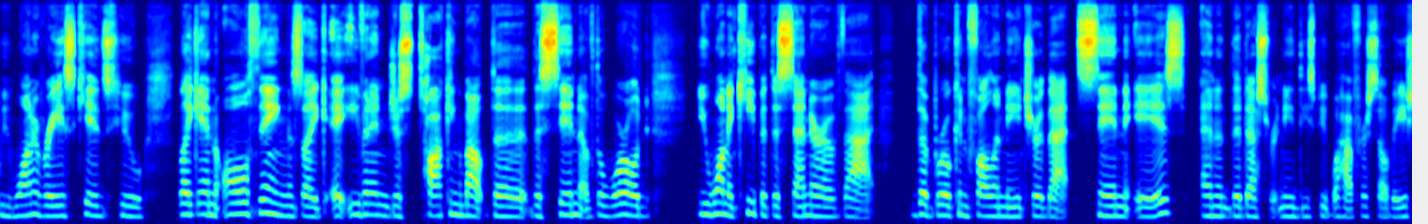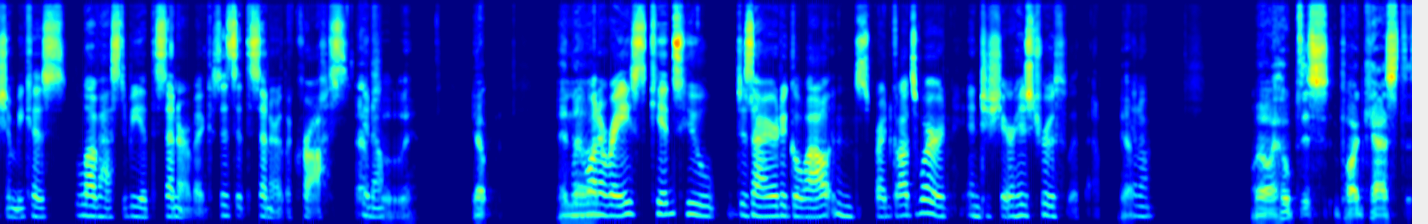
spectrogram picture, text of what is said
we want to raise kids who like in all things like even in just talking about the the sin of the world, you want to keep at the center of that the broken fallen nature that sin is and the desperate need these people have for salvation because love has to be at the center of it because it's at the center of the cross, you know. absolutely. Yep. And We uh, want to raise kids who desire to go out and spread God's word and to share his truth with them, yep. you know. Well, I hope this podcast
